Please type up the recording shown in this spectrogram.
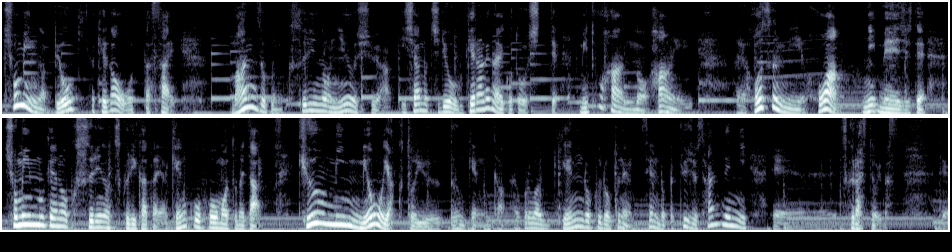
庶民が病気や怪我を負った際満足に薬の入手や医者の治療を受けられないことを知って水戸藩の範囲穂積保安に命じて庶民向けの薬の作り方や健康法をまとめた休民妙薬という文献がこれは元禄6年1693年に、えー、作らせております。で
